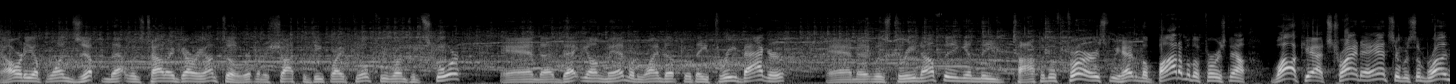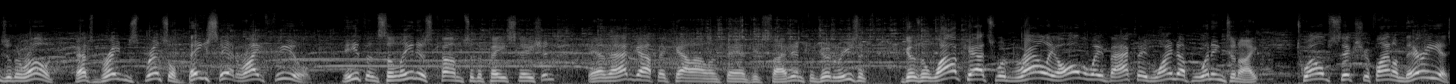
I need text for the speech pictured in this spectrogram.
Already up one zip, and that was Tyler Garianto ripping a shot to deep right field. Two runs would score, and uh, that young man would wind up with a three-bagger. And it was 3 0 in the top of the first. We head to the bottom of the first now. Wildcats trying to answer with some runs of their own. That's Braden Sprensel, base hit right field. Ethan Salinas comes to the pay station, and that got the Cal Calallen fans excited, and for good reason, because the Wildcats would rally all the way back. They'd wind up winning tonight. 12-6 your final, and there he is.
